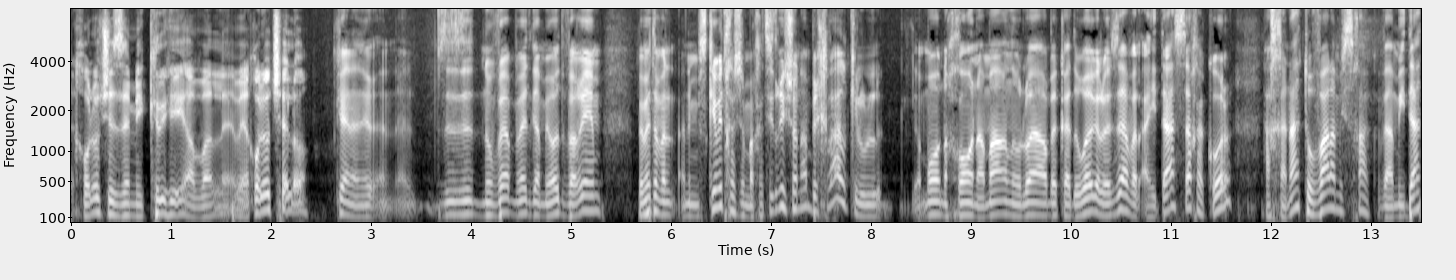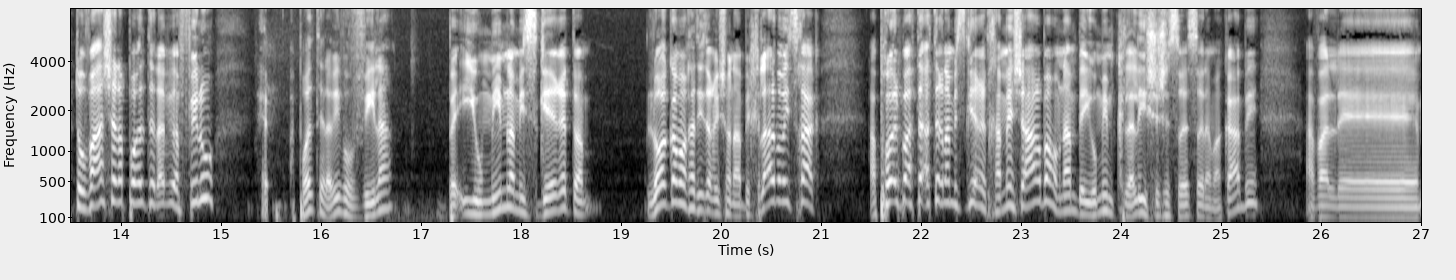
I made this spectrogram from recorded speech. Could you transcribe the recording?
יכול להיות שזה מקרי, אבל אה, יכול להיות שלא. כן, אני, זה, זה נובע באמת גם מעוד דברים, באמת, אבל אני מסכים איתך שמחצית ראשונה בכלל, כאילו, גם הוא נכון, אמרנו, לא היה הרבה כדורגל וזה, אבל הייתה סך הכל הכנה טובה למשחק, ועמידה טובה של הפועל תל אביב, אפילו, הפועל תל אביב הובילה באיומים למסגרת, לא רק במחצית הראשונה, בכלל במשחק. הפועל בעטה יותר למסגרת, 5-4, אמנם באיומים כללי 16-10 למכבי, אבל... אה,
